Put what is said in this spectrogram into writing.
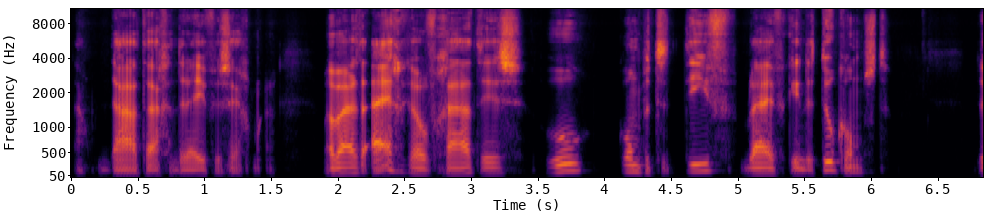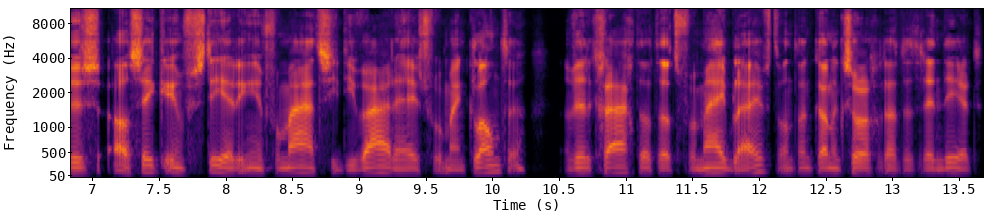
nou, data gedreven, zeg maar. Maar waar het eigenlijk over gaat is, hoe competitief blijf ik in de toekomst? Dus als ik investeer in informatie die waarde heeft voor mijn klanten, dan wil ik graag dat dat voor mij blijft, want dan kan ik zorgen dat het rendeert.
